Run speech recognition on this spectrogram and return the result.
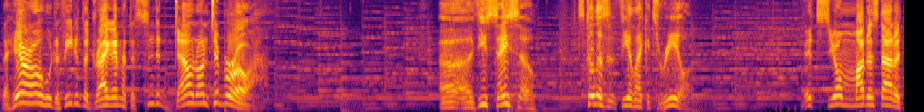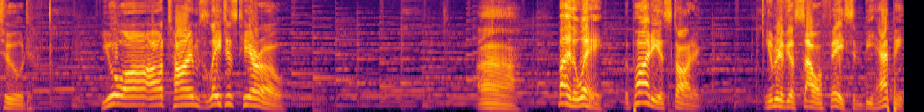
The hero who defeated the dragon that descended down on Tiberoa. Uh, if you say so. It still doesn't feel like it's real. It's your modest attitude. You are our time's latest hero. Ah, By the way, the party is starting. Get rid of your sour face and be happy.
